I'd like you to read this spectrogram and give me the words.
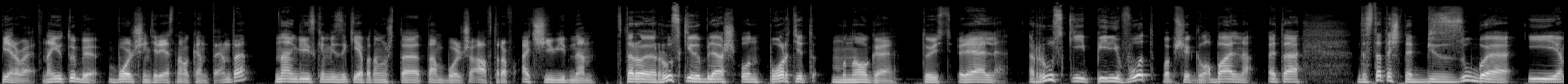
первое, на ютубе больше интересного контента на английском языке, потому что там больше авторов, очевидно. Второе, русский дубляж, он портит многое. То есть, реально, русский перевод вообще глобально это достаточно беззубая и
